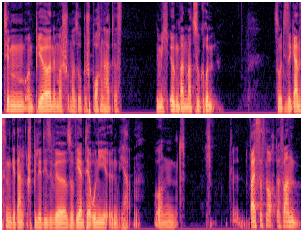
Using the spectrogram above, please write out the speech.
Tim und Björn immer schon mal so besprochen hattest, nämlich irgendwann mal zu gründen. So diese ganzen Gedankenspiele, die wir so während der Uni irgendwie hatten. Und ich weiß das noch, das war ein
